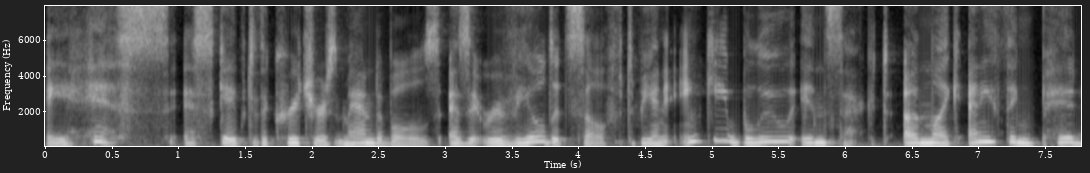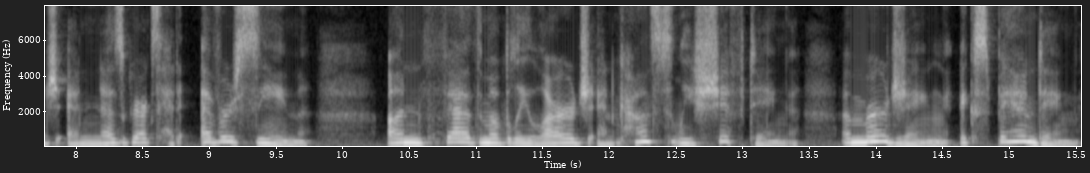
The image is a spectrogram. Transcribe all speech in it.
A hiss escaped the creature's mandibles as it revealed itself to be an inky blue insect, unlike anything Pidge and Nesgrax had ever seen. Unfathomably large and constantly shifting, emerging, expanding.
